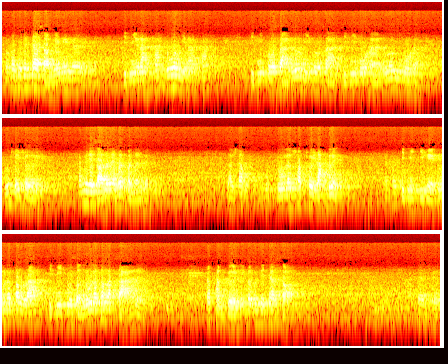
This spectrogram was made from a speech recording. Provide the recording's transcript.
เพราะพระพุทธเจ้าสอนไว้ง่ายๆจิตมีราคะรู้ว่ามีราคะจิตมีโทสะรู้ว่ามีโทสะจิตมีโมหะรู้ว่ามีโมหะรู้เฉยๆถ้าไม่ได้สอนอะไรมากกว่านั้นเลย เราชอบรู้แล้วชอบช่วยรักด้วยถ้าจิตมีกิเลสรู้แล้วต้องละจิตมีกุศลรู้แล้วต้องรักษาเนี่ยถ้าทำเกินที่พระพุทธเจ้าสอนได้เชิญ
